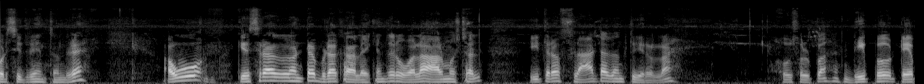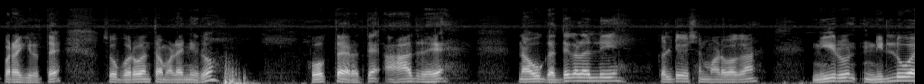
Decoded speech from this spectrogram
ಓಡಿಸಿದ್ರಿ ಅಂತಂದರೆ ಅವು ಕೆಸರಾಗೋ ಗಂಟ ಬಿಡೋಕ್ಕಾಗಲ್ಲ. ಯಾಕೆಂದರೆ ಹೊಲ ಆಲ್ಮೋಸ್ಟ್ ಅಲ್ಲಿ ಈ ಥರ ಫ್ಲ್ಯಾಟಾಗಂತೂ ಇರಲ್ಲ. ಅವು ಸ್ವಲ್ಪ ಡೀಪ್ ಟೇಪರ್ ಆಗಿರುತ್ತೆ. ಸೊ ಬರುವಂಥ ಮಳೆ ನೀರು ಹೋಗ್ತಾ ಇರುತ್ತೆ. ಆದರೆ ನಾವು ಗದ್ದೆಗಳಲ್ಲಿ ಕಲ್ಟಿವೇಷನ್ ಮಾಡುವಾಗ ನೀರು ನಿಲ್ಲುವ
